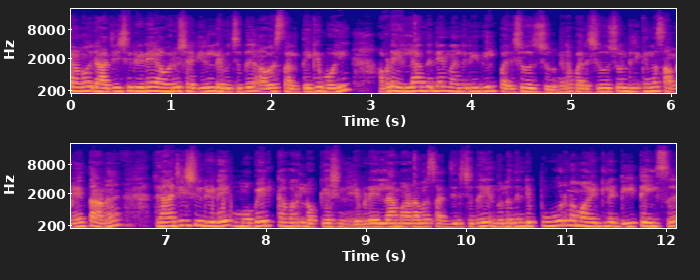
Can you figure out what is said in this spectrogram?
വെച്ചാണോ രാജേശ്വരിയുടെ ആ ഒരു ശരീരം ലഭിച്ചത്? ആ ഒരു സ്ഥലത്തേക്ക് പോയി അവിടെ എല്ലാം തന്നെ നല്ല രീതിയിൽ പരിശോധിച്ചു. ഇങ്ങനെ പരിശോധിച്ചുകൊണ്ടിരിക്കുന്ന സമയത്താണ് രാജേശ്വരിയുടെ മൊബൈൽ ടവർ ലൊക്കേഷൻ എവിടെയെല്ലാമാണ് അവർ സഞ്ചരിച്ചത് എന്നുള്ളതിന്റെ പൂർണമായിട്ടുള്ള ഡീറ്റെയിൽസ്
